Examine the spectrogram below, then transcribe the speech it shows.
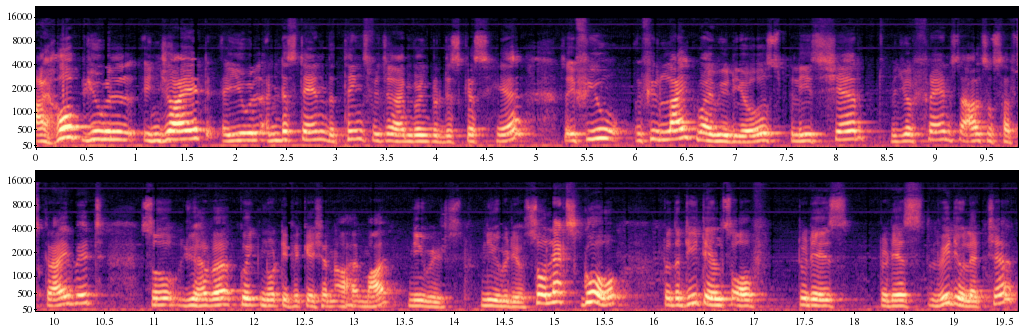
I hope you will enjoy it. You will understand the things which I'm going to discuss here. So if you if you like my videos, please share with your friends also subscribe it. So you have a quick notification of my new videos new videos. So let's go to the details of today's today's video lecture.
